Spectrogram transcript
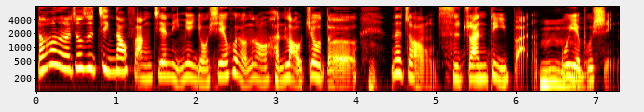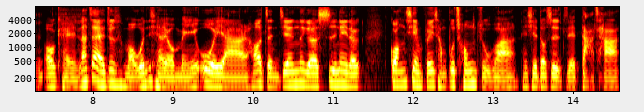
然后呢，就是进到房间里面，有些会有那种很老旧的那种瓷砖地板，嗯，我也不行。OK，那再来就是什么，闻起来有霉味啊，然后整间那个室内的。光线非常不充足啊，那些都是直接打叉。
